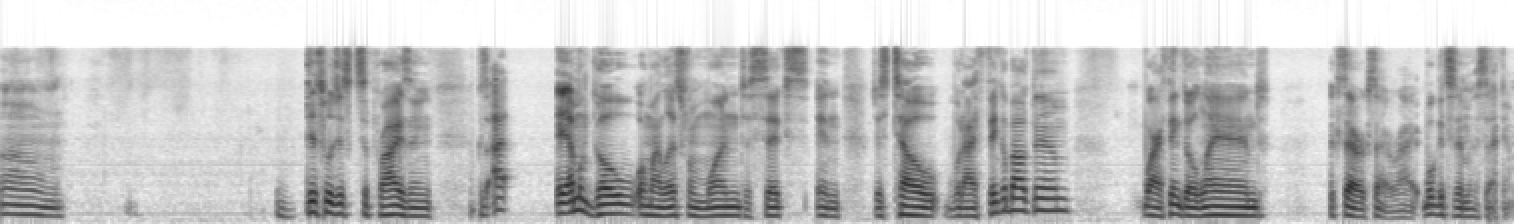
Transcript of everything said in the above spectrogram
um, this was just surprising because I I'm gonna go on my list from one to six and just tell what I think about them, where I think they'll land, et cetera, et cetera. Right? We'll get to them in a second.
